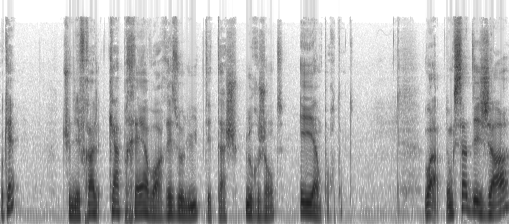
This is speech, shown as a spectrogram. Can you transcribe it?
Ok? Tu ne les feras qu'après avoir résolu tes tâches urgentes et importantes. Voilà, donc ça déjà,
